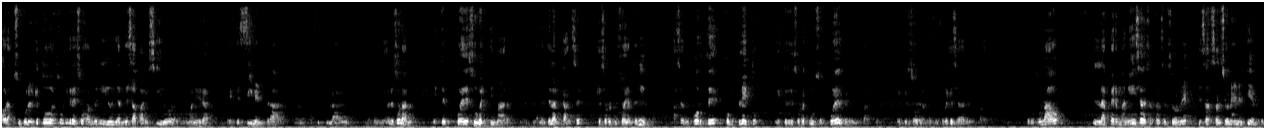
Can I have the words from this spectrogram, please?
Ahora, suponer que todos esos ingresos han venido y han desaparecido de alguna manera este, sin entrar a, circular en la economía venezolana, este, puede subestimar efectivamente el alcance que esos recursos hayan tenido. Hacer un corte completo este, de esos recursos puede tener impacto este, sobre las transacciones que se hagan en el país. Por otro lado, la permanencia de esas transacciones, de esas sanciones en el tiempo,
